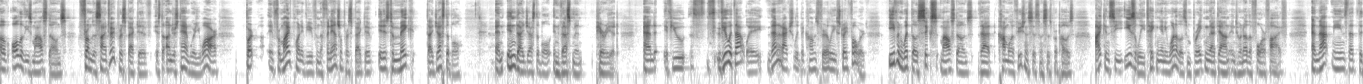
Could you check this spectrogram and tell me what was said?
of all of these milestones from the scientific perspective is to understand where you are. But uh, from my point of view, from the financial perspective, it is to make digestible an indigestible investment period. And if you view it that way, then it actually becomes fairly straightforward even with those six milestones that Commonwealth Fusion Systems has proposed, I can see easily taking any one of those and breaking that down into another four or five. And that means that the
